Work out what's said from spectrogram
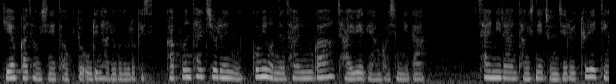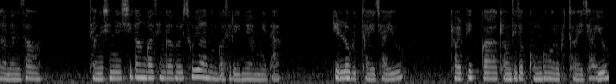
기업가 정신에 더욱더 올인하려고 노력했습니다. 각본 탈출은 꾸밈 없는 삶과 자유에 대한 것입니다. 삶이란 당신의 존재를 큐레이팅하면서 당신의 시간과 생각을 소유하는 것을 의미합니다. 일로부터의 자유, 결핍과 경제적 공공으로부터의 자유,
